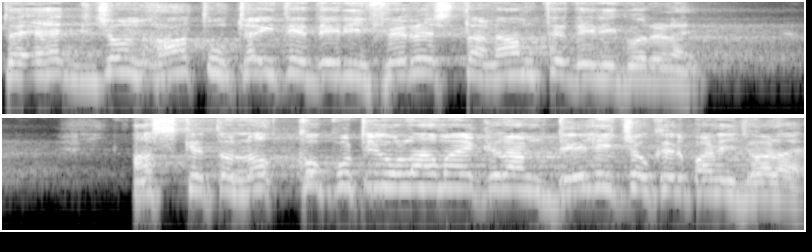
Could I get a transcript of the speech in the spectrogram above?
তো একজন হাত উঠাইতে দেরি ফেরেস্তা নামতে দেরি করে নাই। আজকে তো লক্ষ কোটি ওলামা একরাম ডেলি চোখের পানি ঝড়ায়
